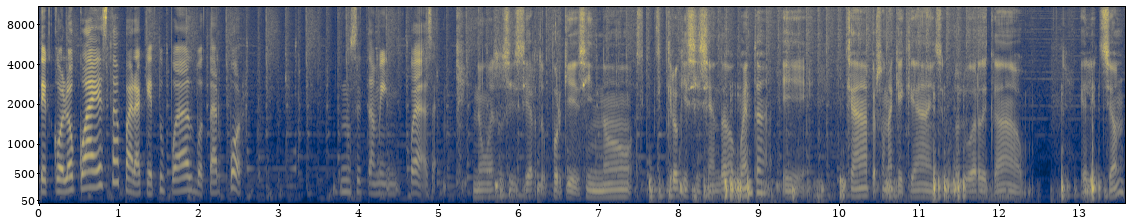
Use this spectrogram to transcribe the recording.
te coloco a esta para que tú puedas votar por. No sé, también puede ser. No, eso sí es cierto, porque si no, creo que si se han dado cuenta, eh, cada persona que queda en segundo lugar de cada elección,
